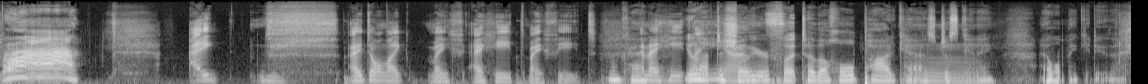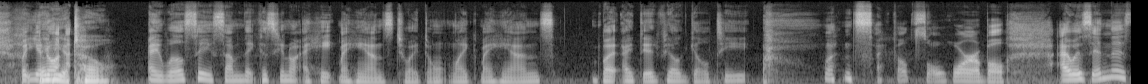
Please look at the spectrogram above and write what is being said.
rah. I I don't like my. I hate my feet. Okay. And I hate You'll have to show your. Mm. foot to the whole podcast. Just kidding. I won't make you do that. But you Maybe know, a toe. I will say something because you know I hate my hands too. I don't like my hands, but I did feel guilty once. I felt so horrible. I was in this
